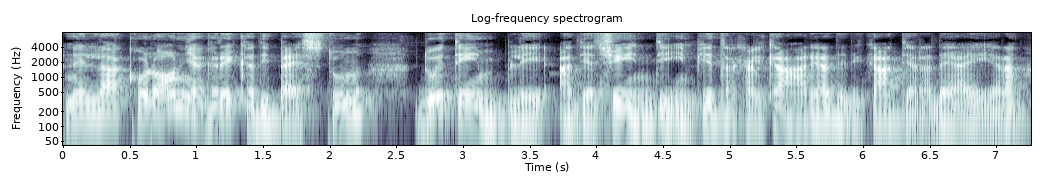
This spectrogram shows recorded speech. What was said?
Nella colonia greca di Pestum, due templi adiacenti in pietra calcarea dedicati alla dea Era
